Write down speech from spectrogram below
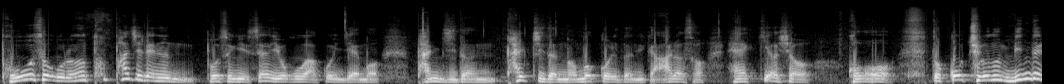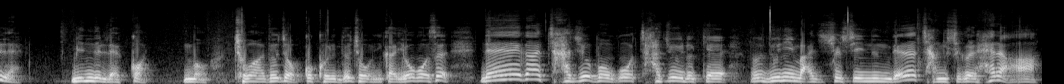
보석으로는 토파지라는 보석이 있어요. 요거 갖고 이제 뭐 반지든 팔찌든 뭐 목걸이든 이렇게 알아서 해 끼어셔 고, 또 꽃으로는 민들레, 민들레 꽃. 뭐 좋아도 좋고 그림도 좋으니까 요것을 내가 자주 보고 자주 이렇게 어, 눈이 마주칠 수 있는 데다 장식을 해라.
